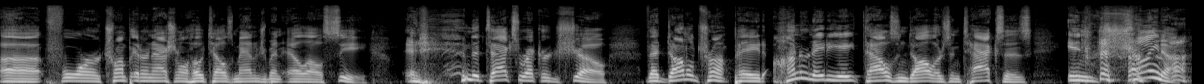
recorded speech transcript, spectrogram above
uh, for Trump International Hotels Management LLC. And, the tax records show that Donald Trump paid $188,000 in taxes in China.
